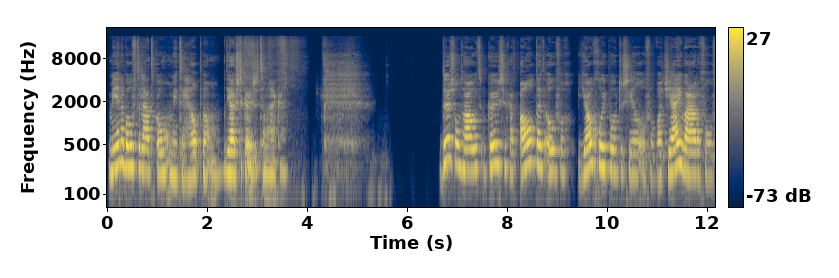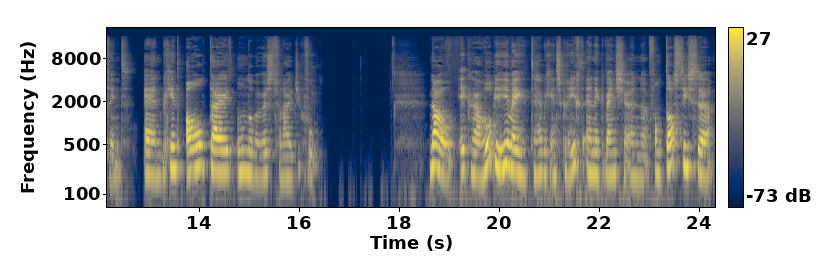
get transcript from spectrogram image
meer naar boven te laten komen. Om je te helpen om de juiste keuze te maken. Dus onthoud, een keuze gaat altijd over jouw groeipotentieel, over wat jij waardevol vindt. En begint altijd onderbewust vanuit je gevoel. Nou, ik eh, hoop je hiermee te hebben geïnspireerd en ik wens je een uh, fantastische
